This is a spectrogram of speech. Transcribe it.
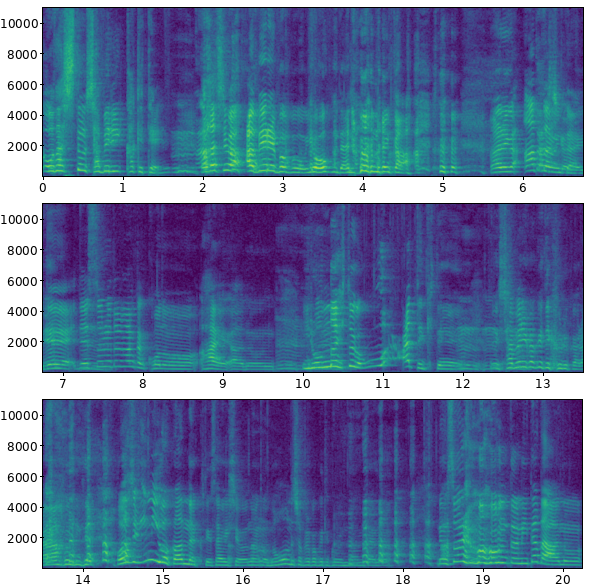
私と喋りかけて、私はアベレバブよみたいな なんかあれがあったみたいで、ね。でそれでなんかこのはいあの、いろんな人がうわーって来て、で喋りかけてくるから で私意味わかんなくて最初。なんか、なんで喋りかけてくるんだみたいな。でもそれは本当にただあの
